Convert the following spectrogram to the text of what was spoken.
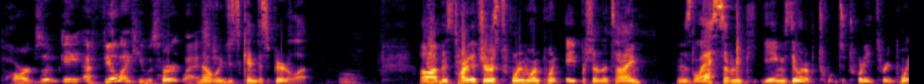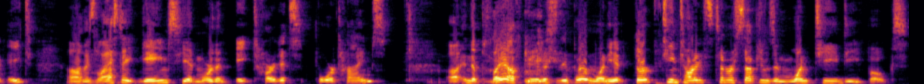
parts of game? I feel like he was hurt last No, year. he just kind of disappeared a lot. Oh. Um, his target share is 21.8% of the time. In his last seven games, they went up to 23.8. Um, his last eight games, he had more than eight targets four times. Uh, in the playoff game, this is the important one. He had 13 targets, 10 receptions, and one TD, folks.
